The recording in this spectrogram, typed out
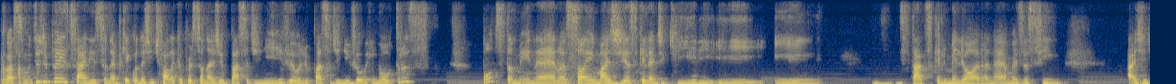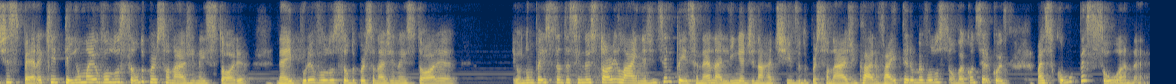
Eu gosto muito de pensar nisso, né? Porque quando a gente fala que o personagem passa de nível, ele passa de nível em outros pontos também, né? Não é só em magias que ele adquire e, e em status que ele melhora, né? Mas assim, a gente espera que tenha uma evolução do personagem na história, né? E por evolução do personagem na história, eu não penso tanto assim no storyline. A gente sempre pensa, né, na linha de narrativa do personagem. Claro, vai ter uma evolução, vai acontecer coisa, mas como pessoa, né?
